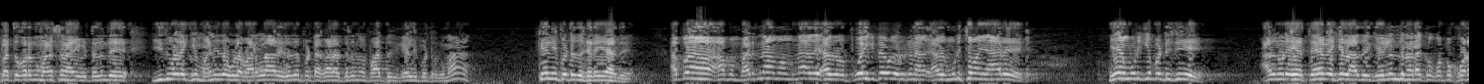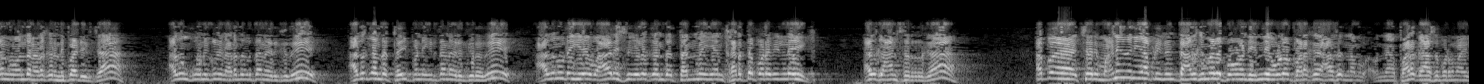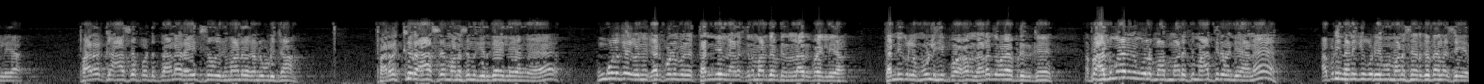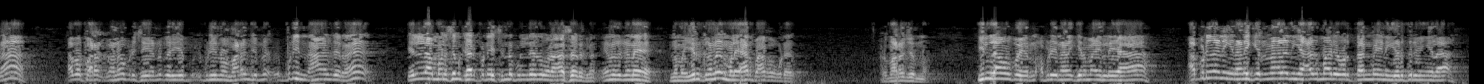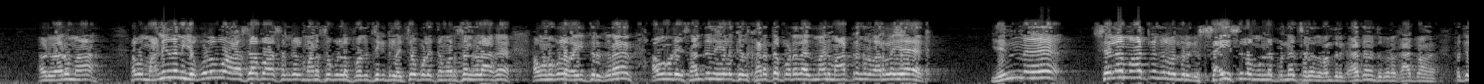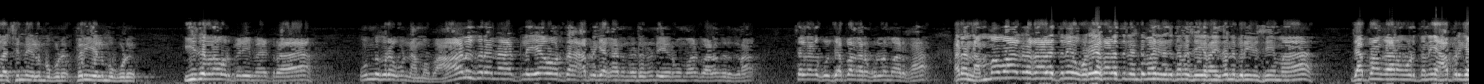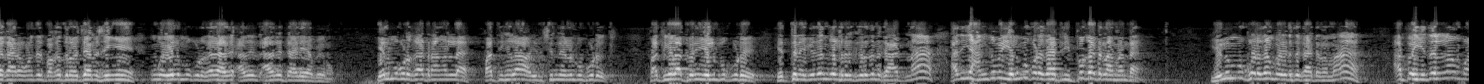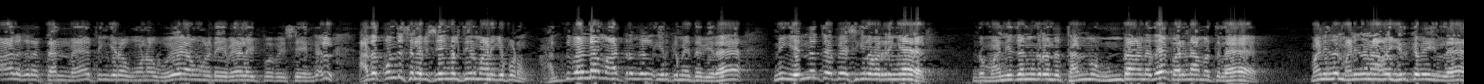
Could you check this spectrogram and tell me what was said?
பத்து குரங்கு மனுஷனாகி விட்டது இதுவரைக்கும் மனித உள்ள வரலாறு எழுதப்பட்ட காலத்திலிருந்து பார்த்து கேள்விப்பட்டிருக்குமா? கேள்விப்பட்டது கிடையாது. அப்ப அவன் பரிணாமம்னா அது அது போய்கிட்டே இருக்கணும் அது முடிச்சவன் யாரு? ஏன் முடிக்கப்பட்டுச்சு? அதனுடைய தேவைகள் அது எழுந்து நடக்க அப்ப குரங்கு வந்து நடக்கிற நிப்பாட்டிருச்சா அதுவும் குனி கூணி நடந்துட்டு தானே இருக்குது. அதுக்கு அந்த ட்ரை பண்ணிக்கிட்டு தானே இருக்கிறது. அதனுடைய வாரிசுகளுக்கு அந்த தன்மை ஏன் கடத்தப்படவில்லை? அதுக்கு ஆன்சர் இருக்கா? அப்ப சரி மனிதனி அப்படி நின்று அதுக்கு மேல போக வேண்டிய இன்னும் எவ்வளவு பறக்க ஆசை நம்ம பறக்க ஆசைப்படுறோமா இல்லையா? பறக்க ஆசைப்பட்டு தானே ரைட் சைடு விமானத்தை கண்டுபிடிச்சான்? பறக்கிற ஆசை மனுஷனுக்கு இருக்கா இல்லையாங்க? உங்களுக்கே கொஞ்சம் கற்பனை பண்ணி தண்ணியில் நடக்கிற மாதிரி அப்படி நல்லா இருக்கா இல்லையா? தண்ணிக்குள்ள மூழ்கி போகாம நடந்து விட அப்படி இருக்கு? அப்ப அது மாதிரி உங்களை ம- மாத்திர வேண்டியதானே? அப்படி நினைக்கக்கூடிய மனுஷன் இருக்க தானே செய்யறான்? அப்ப பறக்கணும் இப்படி செய்யணும் பெரிய இப்படி மறைஞ்சு இப்படி நான் எல்லா மனுஷனும் கற்பனை சின்ன பிள்ளைல ஒரு ஆசை இருக்கும் என்ன இருக்கணும் நம்ம இருக்கணும் நம்மளை யாரும் பார்க்க கூடாது. மறைஞ்சிடணும். இல்லாம போயிடணும். அப்படி நினைக்கிறோமா இல்லையா? அப்படிதான் நீங்க நினைக்கிறதுனால நீங்க அது மாதிரி ஒரு தன்மையை நீங்க எடுத்துருவீங்களா? அப்படி வருமா? அப்ப மனிதன் எவ்வளவு ஆசாபாசங்கள் மனசுக்குள்ள புதைச்சுக்கிட்டு லட்சம் வருஷங்களாக அவனுக்குள்ள வைத்திருக்கிறான். அவனுடைய சந்ததிகளுக்கு கடத்தப்படல அது மாதிரி மாற்றங்கள் வரலையே. என்ன? சில மாற்றங்கள் வந்திருக்கு. சைஸ்ல முன்ன பின்ன சிலது வந்திருக்கு. அதான் காட்டுவாங்க. பத்தில சின்ன எலும்பு கூடு பெரிய எலும்பு கூடு. இதெல்லாம் ஒரு பெரிய மேட்டரா உண்ணுகிற ஒண்ணு நம்ம வாழுகிற நாட்டிலேயே ஒருத்தன் ஆப்பிரிக்காக்காரன் நடு நடு எருமமான் வளர்ந்துருக்கான் சில நாள் ஜப்பான்காரன் குள்ளமா இருக்கான். ஆனா நம்ம வாழ்ற காலத்திலே ஒரே காலத்துல ரெண்டு மாதிரி இருக்கத்தானே செய்யறான். இது என்ன பெரிய விஷயமா? ஜப்பான்காரன் ஒருத்தனை ஆப்பிரிக்காக்காரன் ஒருத்தர் பக்கத்தில் வச்சா என்ன செய்யும்? உங்க எலும்பு கொடுக்காது அது அது அதுல டாலியா போயிடும் எலும்பு கூடு காட்டுறாங்கல்ல? பாத்தீங்களா? இது சின்ன எலும்பு கூடு. பாத்தீங்களா? பெரிய எலும்பு கூடு. எத்தனை விதங்கள் இருக்கிறதுன்னு காட்டினா அதையும் அங்க போய் எலும்பு கூட காட்டு இப்ப காட்டலாம் வேண்டாம் எலும்பு கூட தான் போய் எடுத்து காட்டணுமா? அப்ப இதெல்லாம் வாழுகிற தன்மை திங்கிற உணவு அவங்களுடைய வேலை விஷயங்கள் அதை கொண்டு சில விஷயங்கள் தீர்மானிக்கப்படும். அது வேண்டாம் மாற்றங்கள் இருக்குமே தவிர நீங்க என்னத்தை பேசிக்கல வர்றீங்க? இந்த மனிதன்கிற அந்த தன்மை உண்டானதே பரிணாமத்துல. மனிதன் மனிதனாக இருக்கவே இல்லை.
